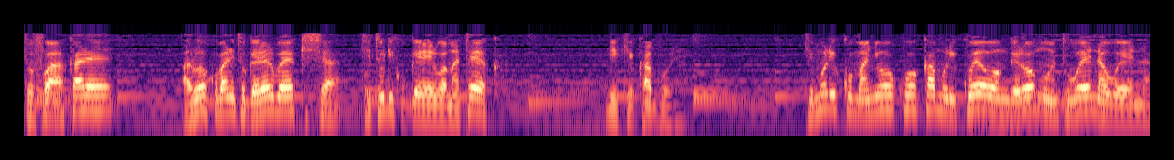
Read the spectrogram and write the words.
tufakare aruwa kubani tugererwe kisha tituli kugererwa amateka nikikabure timuli kumanyoko kamuli kweongero omuntu wena wena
